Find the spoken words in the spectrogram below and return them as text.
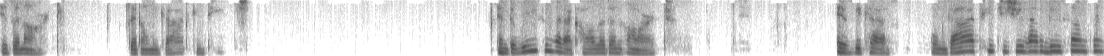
is an art that only God can teach. And the reason that I call it an art is because when God teaches you how to do something,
